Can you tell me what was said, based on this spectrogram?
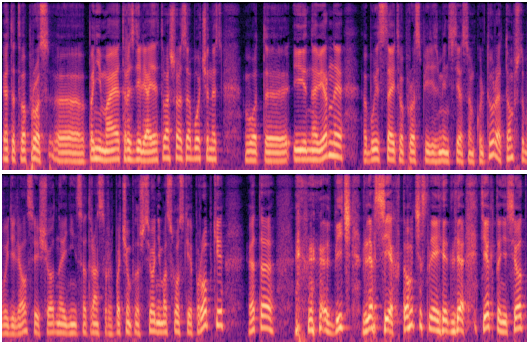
этот вопрос э, понимает, разделяет вашу озабоченность, вот, э, и, наверное, будет ставить вопрос перед Министерством культуры о том, чтобы выделялся еще одна единица транспорта. Почему? Потому что сегодня московские пробки – это бич для всех, в том числе и для тех, кто несет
